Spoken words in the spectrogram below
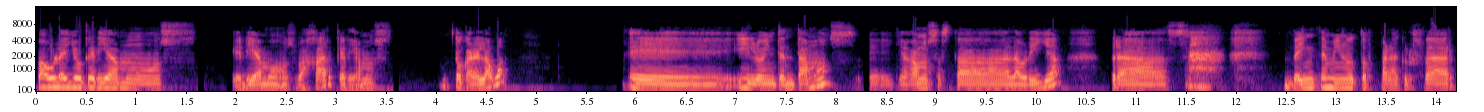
Paula y yo queríamos, queríamos bajar, queríamos tocar el agua, eh, y lo intentamos, eh, llegamos hasta la orilla tras 20 minutos para cruzar,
